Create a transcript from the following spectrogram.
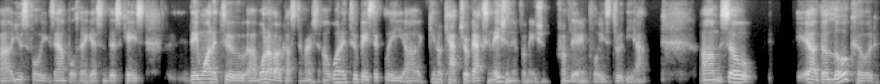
uh, useful examples, I guess in this case, they wanted to, uh, one of our customers uh, wanted to basically, uh, you know, capture vaccination information from their employees through the app. Um, so the low code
